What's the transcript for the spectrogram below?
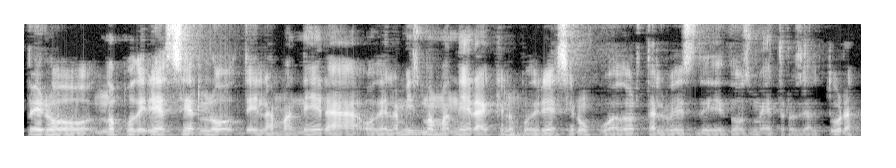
pero no podría hacerlo de la manera o de la misma manera que lo podría hacer un jugador tal vez de dos metros de altura.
